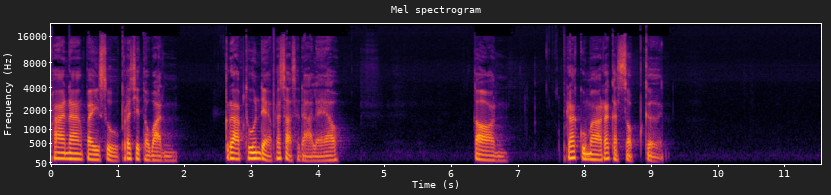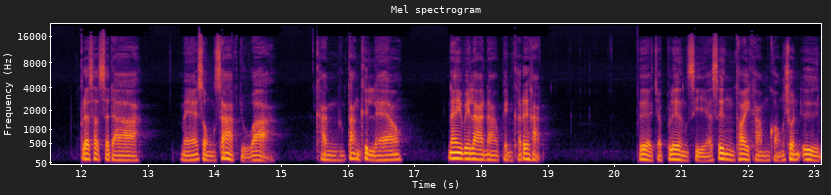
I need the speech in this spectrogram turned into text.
พานางไปสู่พระเชตวัน กราบทูลแด่พระศาสดาแล้ว ตอนพระกุมารกัสศพเกิด พระศาสดา แม้ทรงทราบอยู่ว่า คันตั้งขึ้นแล้ว ในเวลานางเป็นคฤหัสถ เพื่อจะเปลื้องเสียซึ่งถ้อยคำของชนอื่น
